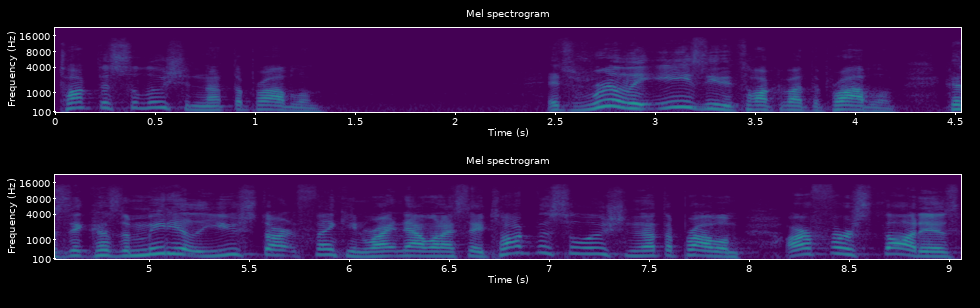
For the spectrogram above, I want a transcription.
talk the solution, not the problem. It's really easy to talk about the problem because immediately you start thinking right now when I say talk the solution, not the problem, our first thought is,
